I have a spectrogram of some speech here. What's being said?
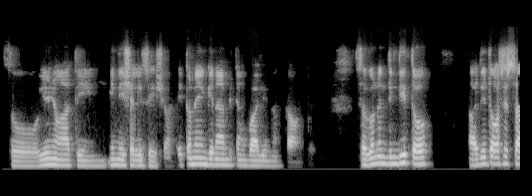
So, yun yung ating initialization. Ito na yung ginamit ng value ng counter. So, ganun din dito. Uh, dito kasi sa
